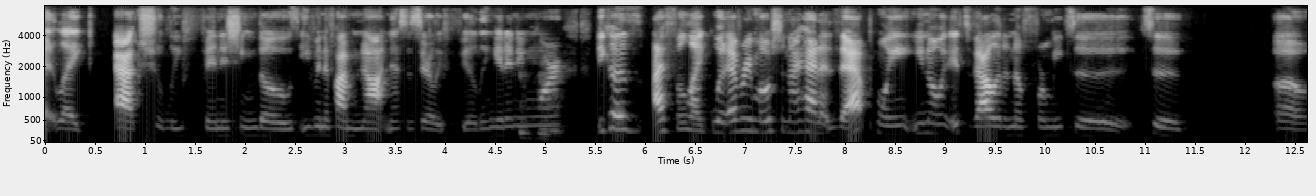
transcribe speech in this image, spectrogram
at like actually finishing those, even if I'm not necessarily feeling it anymore. Mm-hmm. Because I feel like whatever emotion I had at that point, you know, it's valid enough for me to to um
